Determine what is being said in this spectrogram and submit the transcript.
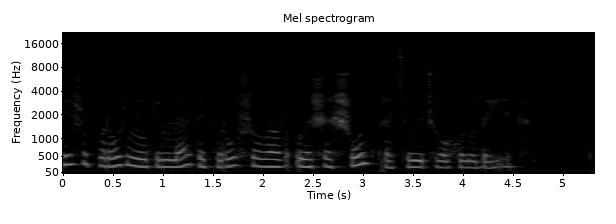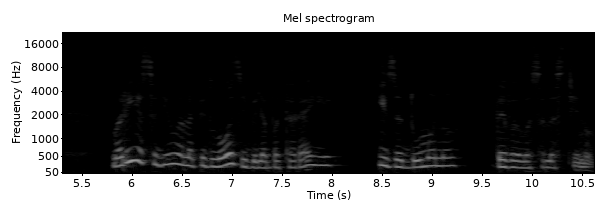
Тишу порожньої кімнати порушував лише шум працюючого холодильника. Марія сиділа на підлозі біля батареї і задумано дивилася на стіну.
